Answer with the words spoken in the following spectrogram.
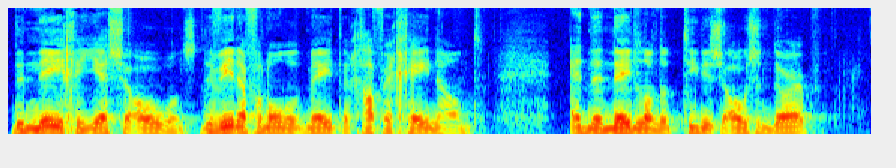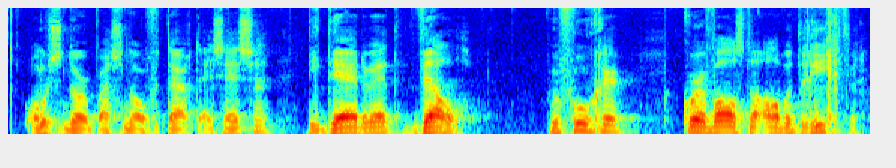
De negen Jesse Owens, de winnaar van 100 meter, gaf er geen hand. En de Nederlander Tinus Oostendorp, Oostendorp was een overtuigde SS'er, die derde werd, wel. We vroegen Cor Wals naar Albert Richter.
